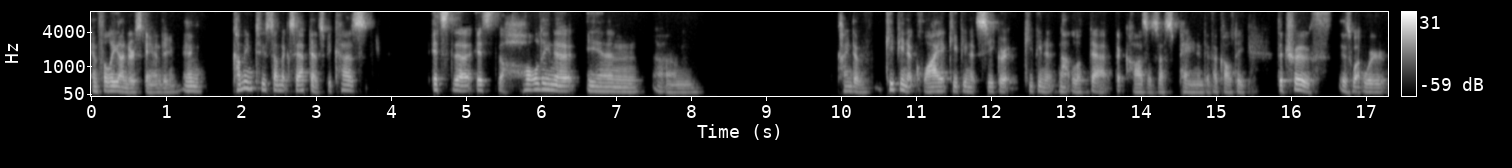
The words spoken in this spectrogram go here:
and fully understanding and coming to some acceptance because it's the it's the holding it in um, kind of keeping it quiet, keeping it secret, keeping it not looked at that causes us pain and difficulty. The truth is what we're,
